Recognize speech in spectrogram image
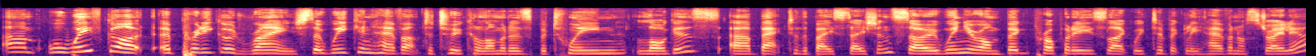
Um, well, we've got a pretty good range, so we can have up to two kilometres between loggers uh, back to the base station. So when you're on big properties like we typically have in Australia,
